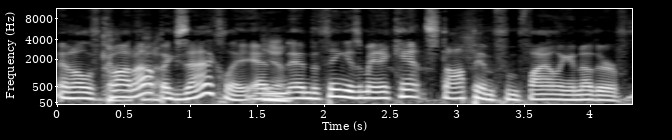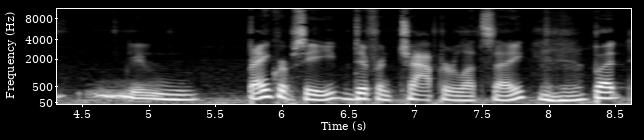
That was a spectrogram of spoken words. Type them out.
And I'll have caught, Caught up. up. Exactly. And, Yeah. and the thing is, I mean, I can't stop him from filing another mm, bankruptcy, different chapter, let's say. Mm-hmm. But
